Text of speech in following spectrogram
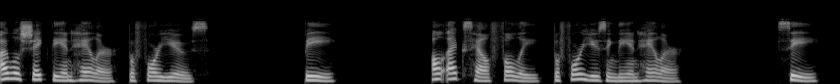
I will shake the inhaler before use. B. I'll exhale fully before using the inhaler. C.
